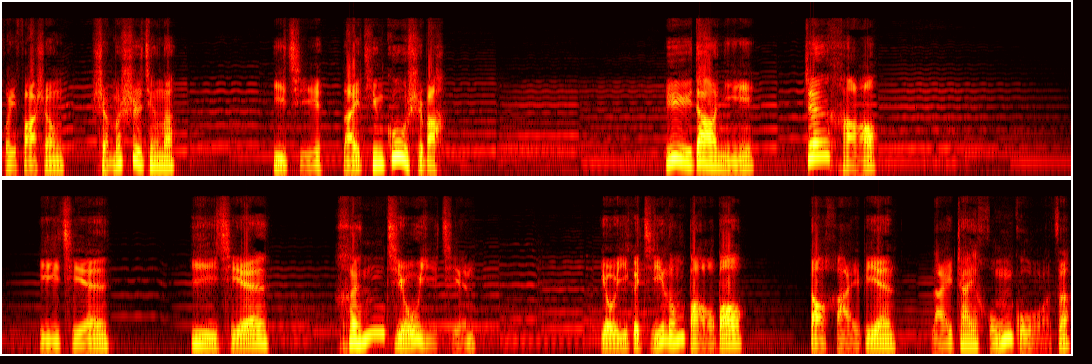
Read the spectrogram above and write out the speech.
会发生什么事情呢？一起来听故事吧。遇到你，真好。以前，以前，很久以前，有一个棘龙宝宝到海边来摘红果子。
